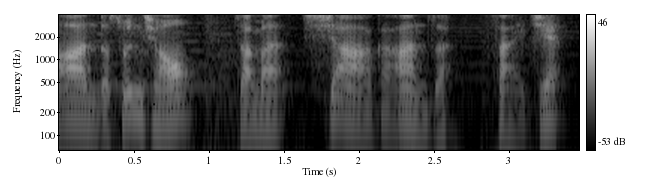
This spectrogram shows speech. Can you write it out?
案的孙桥，咱们下个案子再见。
